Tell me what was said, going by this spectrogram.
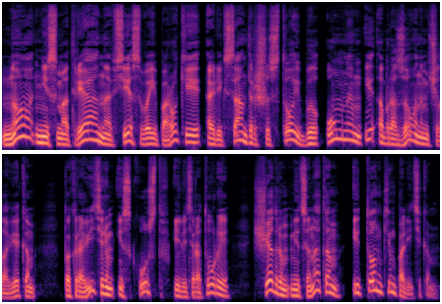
Но, несмотря на все свои пороки, Александр VI был умным и образованным человеком, покровителем искусств и литературы, щедрым меценатом и тонким политиком.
